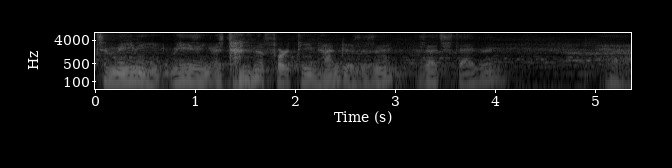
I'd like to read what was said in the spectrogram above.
It's amazing, amazing. It was done in the 1400s, isn't it? Is that staggering? Yeah.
